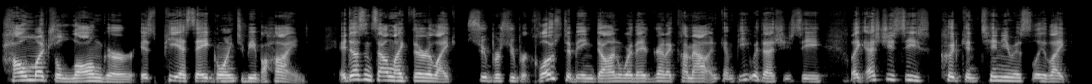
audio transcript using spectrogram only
how much longer is PSA going to be behind? It doesn't sound like they're like super, super close to being done where they're going to come out and compete with SGC. Like, SGC could continuously like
